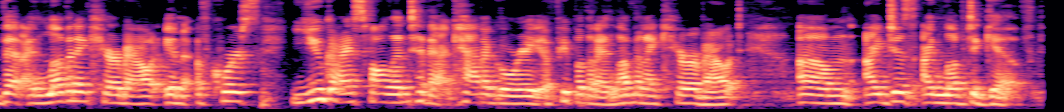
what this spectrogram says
that I love and I care about and of course you guys fall into that category of people that I love and I care about um, I just I love to give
